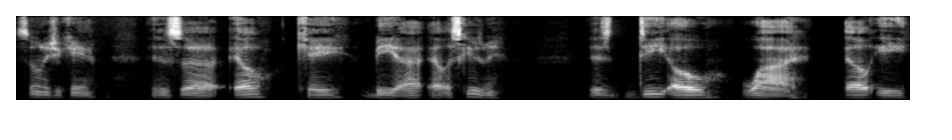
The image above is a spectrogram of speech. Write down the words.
soon as you can. Is uh, LKBIL, excuse me, is D O Y L E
